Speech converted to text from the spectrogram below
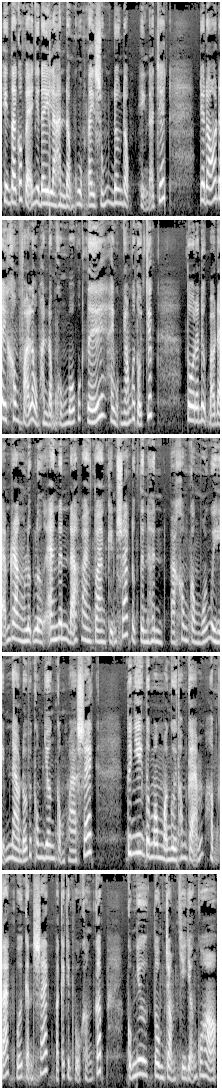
Hiện tại có vẻ như đây là hành động của một tay súng đơn độc hiện đã chết. Do đó đây không phải là một hành động khủng bố quốc tế hay một nhóm có tổ chức. Tôi đã được bảo đảm rằng lực lượng an ninh đã hoàn toàn kiểm soát được tình hình và không còn mối nguy hiểm nào đối với công dân Cộng hòa Séc. Tuy nhiên, tôi mong mọi người thông cảm, hợp tác với cảnh sát và các dịch vụ khẩn cấp, cũng như tôn trọng chỉ dẫn của họ.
